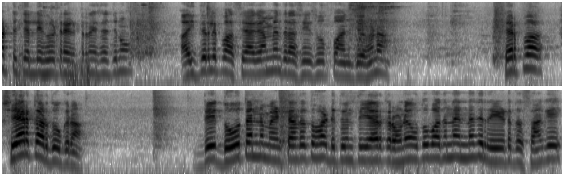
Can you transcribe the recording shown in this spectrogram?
ਘੱਟ ਚੱਲੇ ਹੋਏ ਟਰੈਕਟਰ ਨੇ ਸੱਜਣੋ। ਇਧਰਲੇ ਪਾਸੇ ਆ ਗਿਆ ਮਹਿੰਦਰਾ 605 ਹਨਾ? ਸਿਰਫ ਸ਼ੇਅਰ ਕਰ ਦਿਓ ਕਰਾਂ। ਦੇ 2-3 ਮਿੰਟਾਂ ਦਾ ਤੁਹਾਡੇ ਤੋਂ ਇੰਤਜ਼ਾਰ ਕਰਾਉਣੇ ਉਸ ਤੋਂ ਬਾਅਦ ਨਾ ਇਹਨਾਂ ਦੇ ਰੇਟ ਦੱਸਾਂਗੇ।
